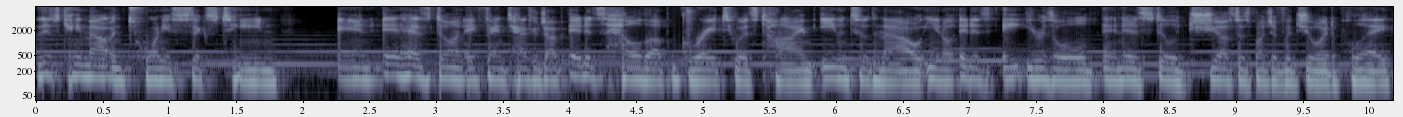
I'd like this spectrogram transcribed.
this came out in 2016 and it has done a fantastic job. It has held up great to its time even to now. You know it is eight years old and it is still just as much of a joy to play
